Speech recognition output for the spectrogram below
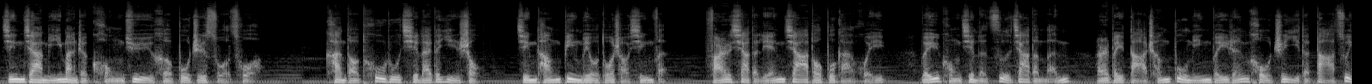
金家弥漫着恐惧和不知所措。看到突如其来的印绶，金汤并没有多少兴奋，反而吓得连家都不敢回，唯恐进了自家的门而被打成不明为人后之意的大罪。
